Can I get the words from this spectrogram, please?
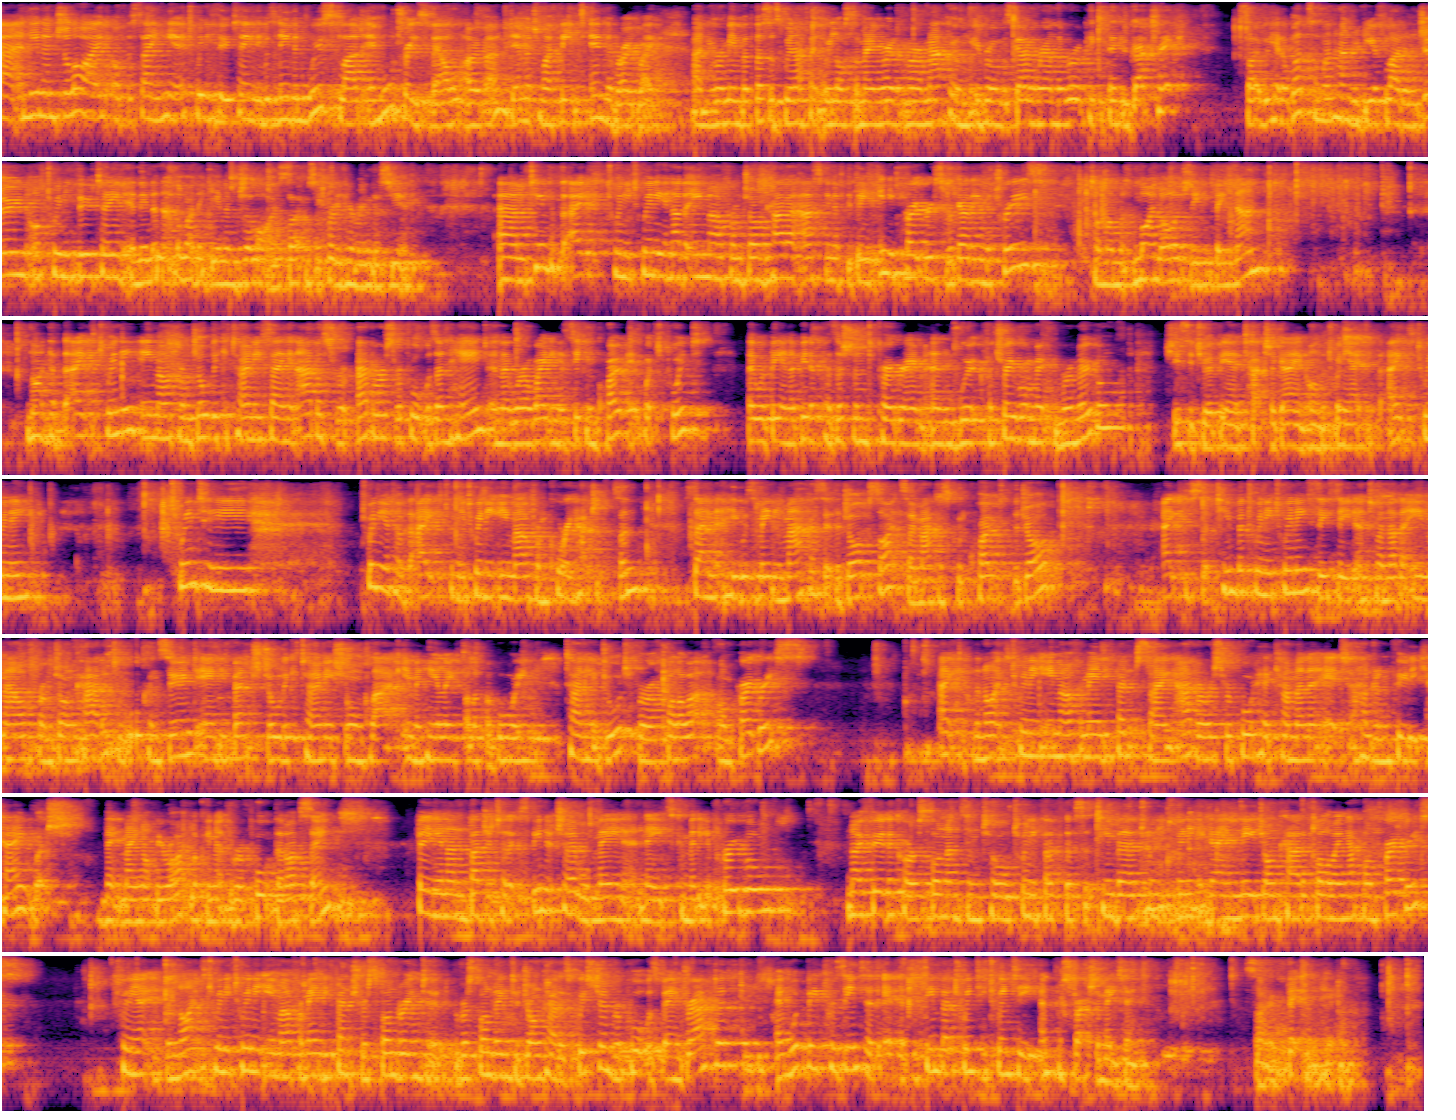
Uh, and then in July of the same year, 2013, there was an even worse flood and more trees fell over, damaged my fence and the roadway. Um, you remember this is when I think we lost the main road at Muramaka and everyone was going around the Ruapekapeka goat track. So we had a once in 100 year flood in June of 2013 and then another one again in July. So it was a pretty horrendous year. Um, 10th of the 8th, 2020, another email from John Carter asking if there'd been any progress regarding the trees. To my, my knowledge, there had been none. 9th of the 8th, 20, email from Julie Katoni saying an arborist, report was in hand and they were awaiting a second quote, at which point they would be in a better position to program and work for tree remo- removal. She said she would be in touch again on the 28th of the 8th, 20. 20 20th of the 8th, 2020, email from Corey Hutchinson saying that he was meeting Marcus at the job site so Marcus could quote the job. 8th of September 2020, CC'd into another email from John Carter to all concerned, Andy Finch, Julie Katoni, Shaun Clarke, Emma Healy, Philippa Boy, Tania George for a follow-up on progress. 8th of the 9th, 20 email from Andy Finch saying arborist report had come in at 130k, which that may not be right looking at the report that I've seen. Being an unbudgeted expenditure will mean it needs committee approval. No further correspondence until 25th of September 2020. Again, Mayor John Carter following up on progress. 28th of the 9th, 2020, email from Andy Finch responding to, responding to John Carter's question. Report was being drafted and would be presented at the December 2020 infrastructure meeting. So that didn't happen.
